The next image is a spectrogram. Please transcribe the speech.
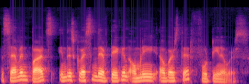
The 7 parts in this question they have taken how many hours there? 14 hours.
